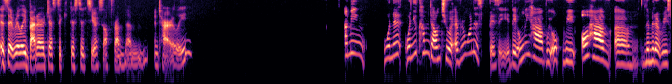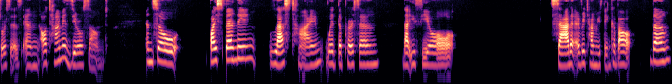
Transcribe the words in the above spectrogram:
Is it really better just to distance yourself from them entirely? I mean, when it when you come down to it, everyone is busy. They only have we we all have um, limited resources, and our time is zero summed. And so, by spending less time with the person that you feel sad every time you think about them,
